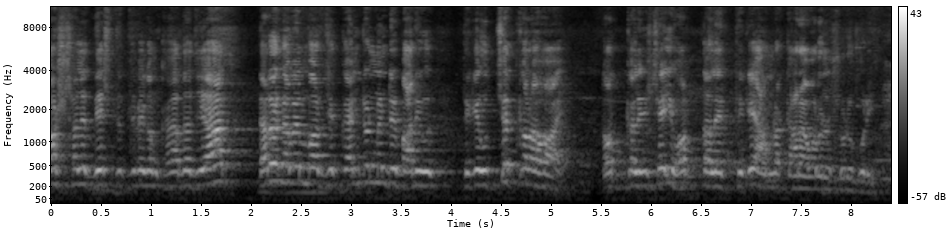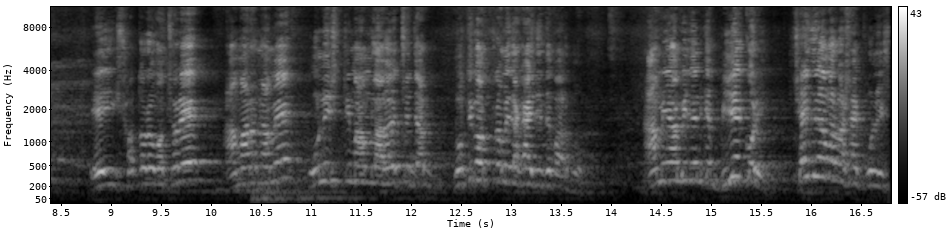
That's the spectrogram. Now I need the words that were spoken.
দশ সালে দেশ নেত্রী বেগম খালেদা জিয়ার তেরোই নভেম্বর যে ক্যান্টনমেন্টের বাড়ি থেকে উচ্ছেদ করা হয় তৎকালীন সেই হরতালের থেকে আমরা কারাবরণ শুরু করি। এই সতেরো বছরে আমার নামে উনিশটি মামলা হয়েছে যার নথিপত্র আমি দেখাই দিতে পারব। আমি আমি যেদিনকে বিয়ে করি সেই দিন আমার বাসায় পুলিশ।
